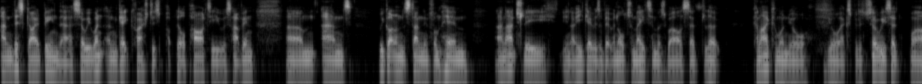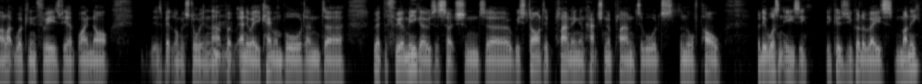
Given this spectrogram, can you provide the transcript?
and this guy had been there. So we went and gate crashed his little party he was having um, and we got an understanding from him. And actually you know he gave us a bit of an ultimatum as well said look can i come on your your expedition? So we said well i like working in threes yeah why not it's a bit longer story than that. Mm. But anyway, he came on board, and uh, we had the three amigos as such, and uh, we started planning and hatching a plan towards the North Pole. But it wasn't easy because you've got to raise money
